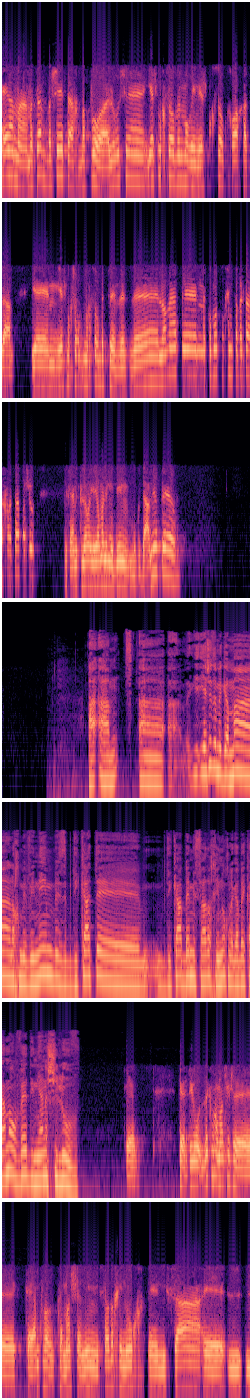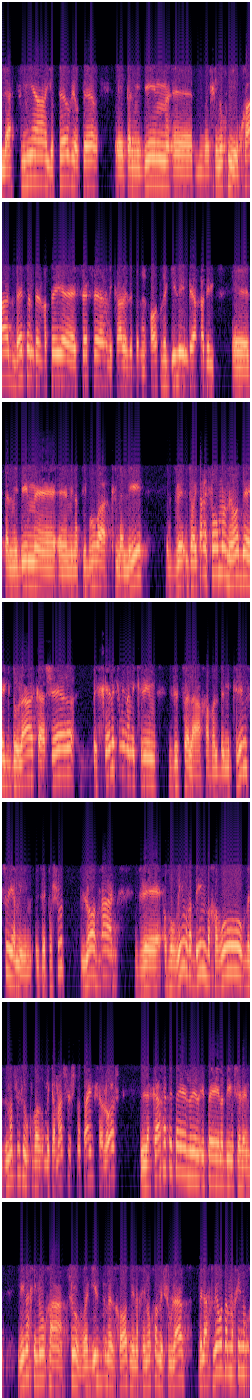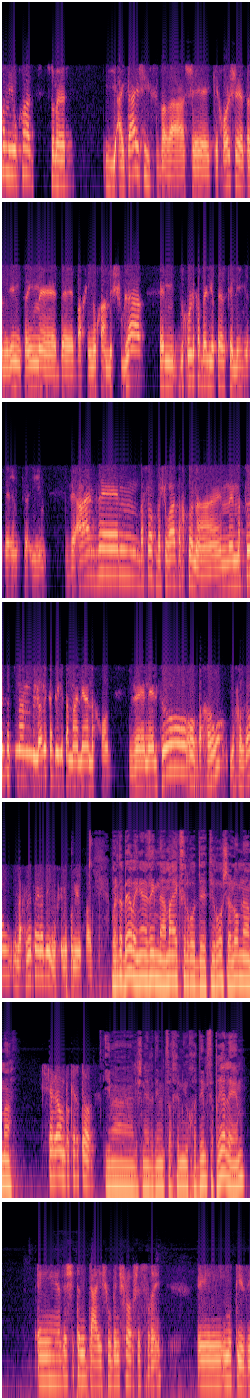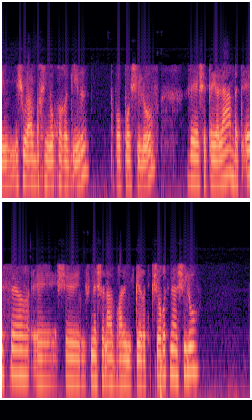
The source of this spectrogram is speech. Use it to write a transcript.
אלא מה, המצב בשטח, בפועל, הוא שיש מחסור במורים, יש מחסור בכוח אדם, אה, יש מחסור, מחסור בצוות, ולא מעט מקומות צריכים לקבל את ההחלטה פשוט. לפעמים יום הלימודים מוקדם יותר, יש איזו מגמה, אנחנו מבינים, בדיקת, אה, בדיקה במשרד החינוך לגבי כמה עובד עניין השילוב. כן. כן, תראו, זה כבר משהו שקיים כבר כמה שנים. משרד החינוך אה, ניסה אה, להטמיע יותר ויותר תלמידים בחינוך מיוחד, בעצם בבתי ספר, נקרא לזה במרכאות רגילים, ביחד עם אה, תלמידים אה, אה, מן הציבור הכללי, וזו הייתה רפורמה מאוד גדולה כאשר בחלק מן המקרים זה צלח, אבל במקרים מסוימים זה פשוט לא עבד, והורים רבים בחרו, וזה משהו שהוא כבר מגמה של שנתיים-שלוש, לקחת את, היל... את הילדים שלהם מן החינוך. שוב, רגיל במרכאות, מן החינוך המשולב, ולהחזיר אותם לחינוך המיוחד. זאת אומרת, הייתה איזושהי סברה שככל שהתלמידים נמצאים אה, בחינוך המשולב, הם יוכלו לקבל יותר כלים, יותר אמצעים, ואז בסוף, בשורה התחתונה, הם מצאו את עצמם לא מקבלים את המענה הנכון. ונאלצו או בחרו לחזור ולהחזיר את הילדים לחינוך המיוחד. בוא נדבר בעניין הזה עם נעמה אקסלרוד אה, תירוש, שלום נעמה. שלום, בוקר טוב. אימא לשני ילדים עם צרכים מיוחדים, ספרי עליהם. אה, אז יש את עמיתי, שהוא בן 13, אה, עם אוטיזם, משולב בחינוך הרגיל, אפרופו שילוב, ויש את איילה, בת 10, אה, שלפני שנה עברה למסגרת תקשורת מהשילוב.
